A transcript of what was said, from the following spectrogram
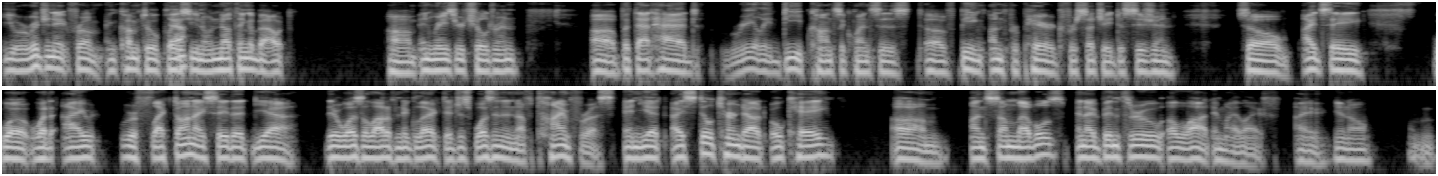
you originate from and come to a place yeah. you know nothing about um, and raise your children. Uh, but that had really deep consequences of being unprepared for such a decision. So I'd say what what I reflect on, I say that yeah, there was a lot of neglect. There just wasn't enough time for us. And yet I still turned out okay um, on some levels. And I've been through a lot in my life. I, you know, um,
